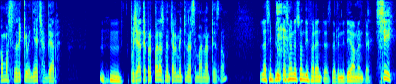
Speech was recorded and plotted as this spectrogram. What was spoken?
vamos a tener que venir a chambear. Pues ya te preparas mentalmente una semana antes, ¿no? Las implicaciones son diferentes, definitivamente. Sí.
